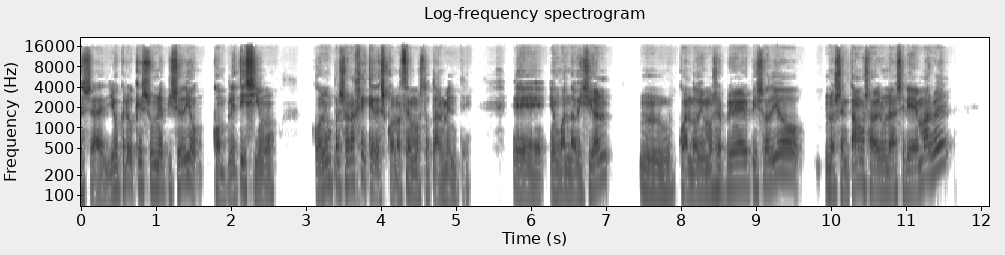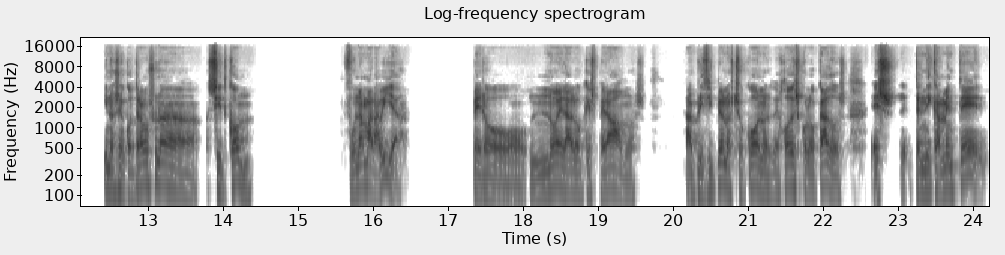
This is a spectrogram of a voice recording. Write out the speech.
O sea, yo creo que es un episodio completísimo, con un personaje que desconocemos totalmente. en WandaVision Mm, cuando vimos el primer episodio, nos sentamos a ver una serie de Marvel y nos encontramos una sitcom. Fue una maravilla, pero no era lo que esperábamos. Al principio nos chocó, nos dejó descolocados. Es, técnicamente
